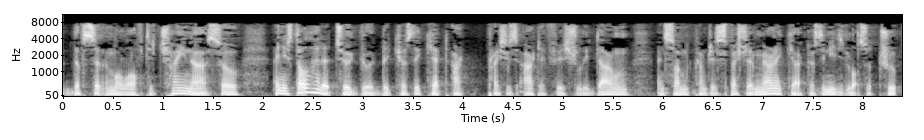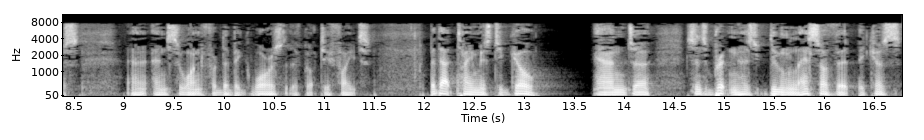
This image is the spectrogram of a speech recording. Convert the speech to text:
they've sent them all off to China. So, and you still had it too good because they kept our prices artificially down in some countries, especially America, because they needed lots of troops and, uh, and so on for the big wars that they've got to fight. But that time is to go. And uh, since Britain has doing less of it because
